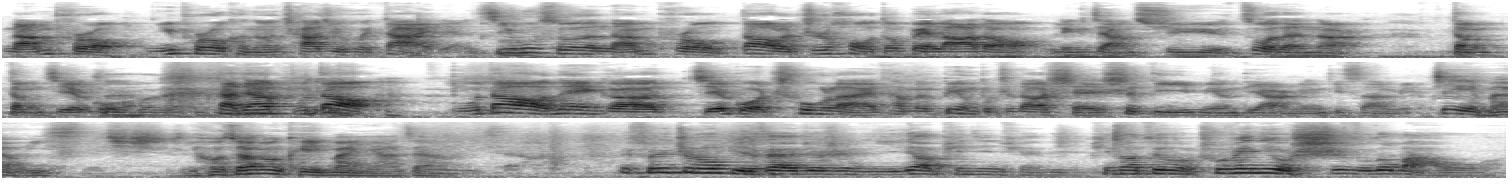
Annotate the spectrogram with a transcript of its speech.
男 Pro 女 Pro 可能差距会大一点，几乎所有的男 Pro 到了之后都被拉到领奖区域，坐在那儿等等结果。大家不到不到那个结果出来，他们并不知道谁是第一名、第二名、第三名。这也蛮有意思的。其实以后专门可以慢压这样的比赛。所以这种比赛就是你一定要拼尽全力，拼到最后，除非你有十足的把握，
